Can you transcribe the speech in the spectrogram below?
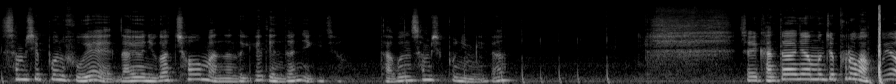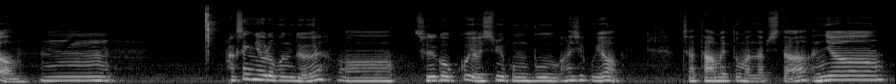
30분 후에 나연이가 처음 만나게 된다는 얘기죠. 답은 30분입니다. 자, 간단히 한 문제 풀어봤고요. 음, 학생 여러분들 어, 즐겁고 열심히 공부하시고요. 자, 다음에 또 만납시다. 안녕.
